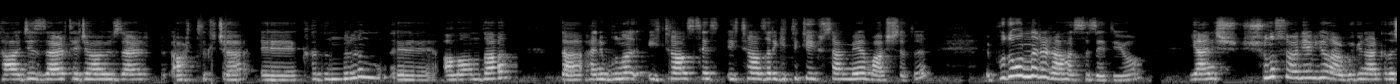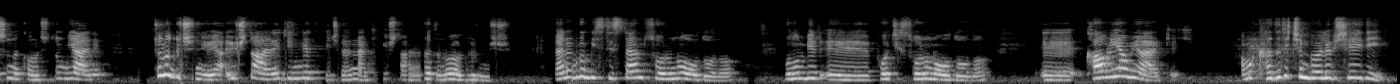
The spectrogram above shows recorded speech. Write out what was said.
tacizler, tecavüzler arttıkça e, kadınların e, alanda da hani buna itiraz ses, itirazları gittikçe yükselmeye başladı. E, bu da onları rahatsız ediyor. Yani şunu söyleyebiliyorlar. Bugün arkadaşımla konuştum. Yani şunu düşünüyor ya üç tane cinnet geçiren erkek üç tane kadını öldürmüş. Yani bunun bir sistem sorunu olduğunu, bunun bir e, politik sorun olduğunu e, kavrayamıyor erkek. Ama kadın için böyle bir şey değil.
